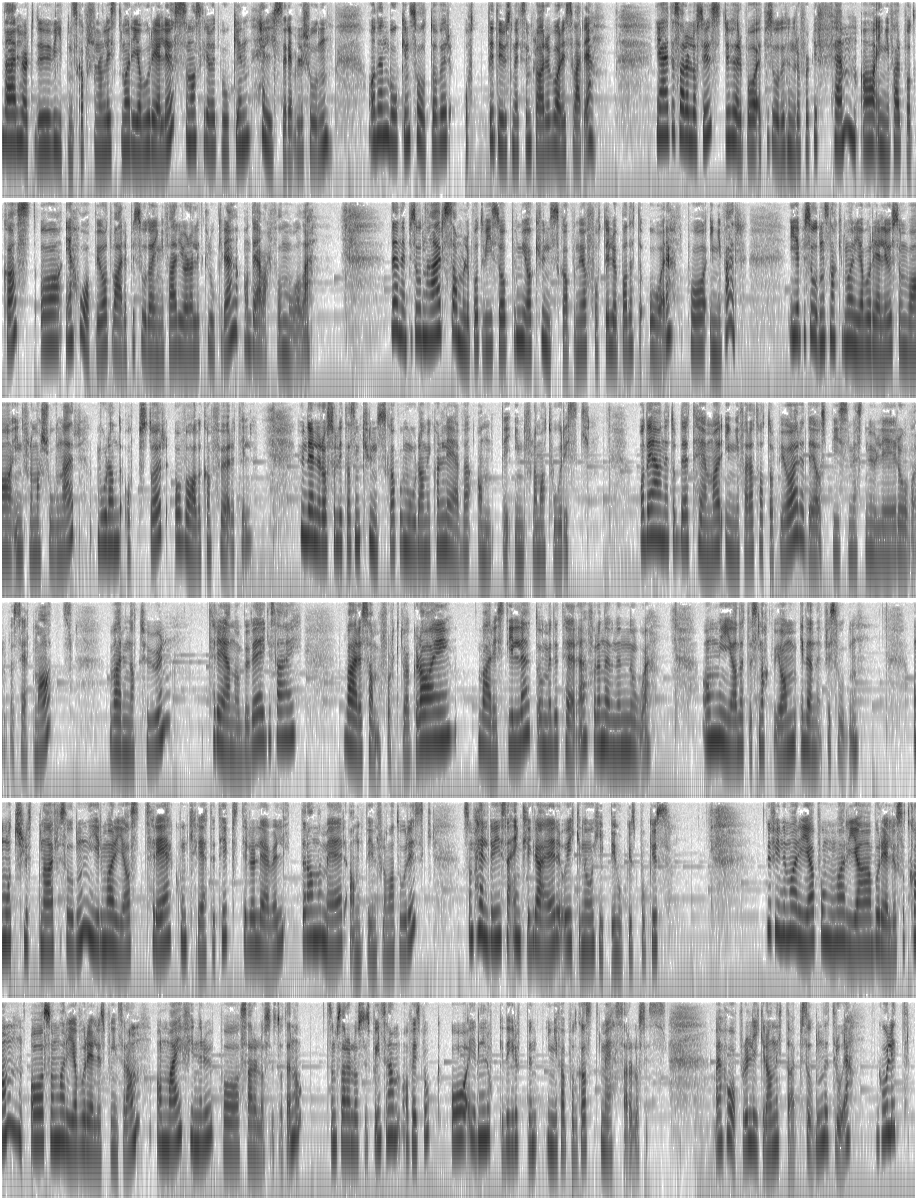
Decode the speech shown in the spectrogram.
Der hørte du vitenskapsjournalist Maria Borelius, som har skrevet boken 'Helserevolusjonen'. Og den boken solgte over 80 000 eksemplarer bare i Sverige. Jeg heter Sara Lossius, du hører på episode 145 av Ingefær podkast. Og jeg håper jo at hver episode av Ingefær gjør deg litt klokere, og det er i hvert fall målet. Denne episoden her samler på et vis opp mye av kunnskapen vi har fått i løpet av dette året på ingefær. I episoden snakker Maria Borelius om hva inflammasjon er, hvordan det oppstår og hva det kan føre til. Hun deler også litt av sin kunnskap om hvordan vi kan leve antiinflamatorisk. Og det er jo nettopp det temaet ingefær har tatt opp i år, det å spise mest mulig råvarebasert mat, være i naturen, trene og bevege seg, være sammen med folk du er glad i, være i stillhet og meditere, for å nevne noe. Og mye av dette snakker vi om i denne episoden. Og mot slutten av episoden gir Maria oss tre konkrete tips til å leve litt mer antiinflamatorisk som heldigvis er enkle greier og ikke noe hippie hokus pokus. Du finner Maria på mariaborelius.com og som Maria Borelius på Instagram. Og meg finner du på saralossus.no, som Sara Lossus på Instagram og Facebook, og i den lukkede gruppen Ingefær podkast med Sara Lossus. Og jeg håper du liker å ha nytte av episoden, det tror jeg. God lytt!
